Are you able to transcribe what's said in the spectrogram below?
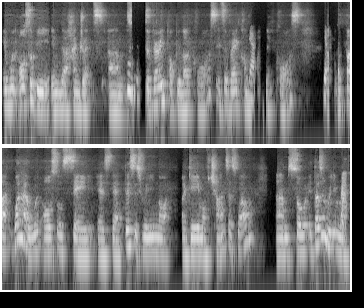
It would also be in the hundreds. Um, so it's a very popular course. It's a very competitive yeah. course. Yep. Um, but what I would also say is that this is really not a game of chance as well. Um, so it doesn't really matter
